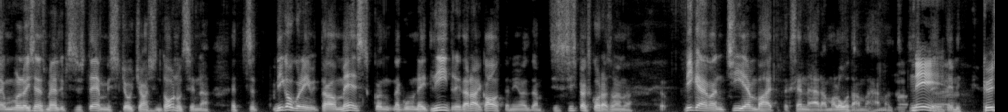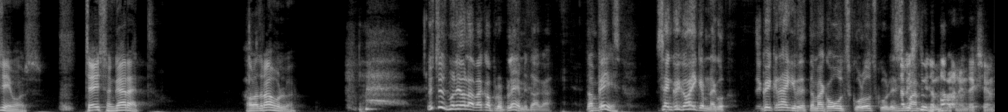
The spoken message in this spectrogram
nagu mulle iseenesest meeldib see süsteem, mis Joe Judge on toonud sinna, et see niikaua, kuni ta meeskond nagu neid liidreid ära ei kaota nii-öelda, siis, siis peaks korras olema. pigem on GM vahetatakse enne ära, ma loodan vähemalt. nii, küsimus. Jason Garrett, oled rahul või? kusjuures mul ei ole väga probleemi temaga. ta on okay. veits, see on kõige haigem nagu, kõik räägivad, et ta on väga old school, old school ja ta siis vist ma, nüüd on paranenud, eks ju.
